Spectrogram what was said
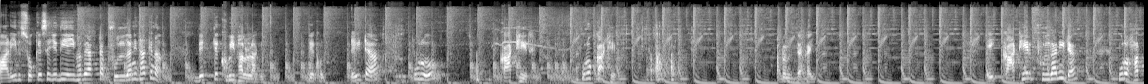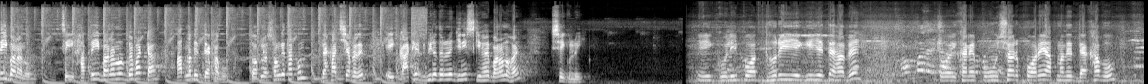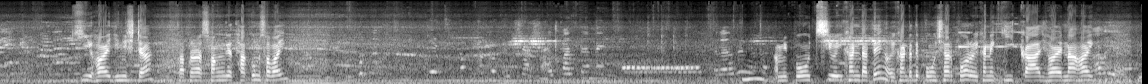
বাড়ির শোকেসে যদি এইভাবে একটা ফুলদানি থাকে না, দেখতে খুবই ভালো লাগে। দেখুন, এইটা পুরো কাঠের পুরো কাঠের। আপনাদের দেখাই। এই কাঠের ফুলদানিটা পুরো হাতেই বানানো। সেই হাতেই বানানোর ব্যাপারটা আপনাদের দেখাবো। তো আপনার সঙ্গে থাকুন, দেখাচ্ছি আপনাদের এই কাঠের বিভিন্ন ধরনের জিনিস কীভাবে বানানো হয়, সেগুলোই। এই গলি পথ ধরেই এগিয়ে যেতে হবে। তো এখানে পৌঁছার পরে আপনাদের দেখাবো কি হয় জিনিসটা। তো আপনারা সঙ্গে থাকুন সবাই। আমি পৌঁছছি ওইখানটাতে ওইখানটাতে পৌঁছার পর ওইখানে কি কাজ হয় না হয়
